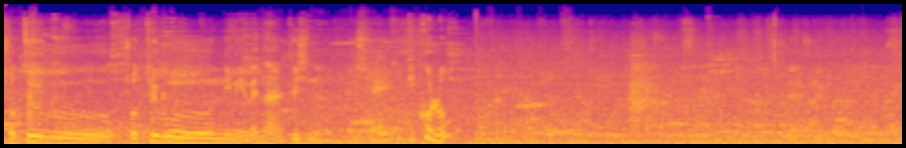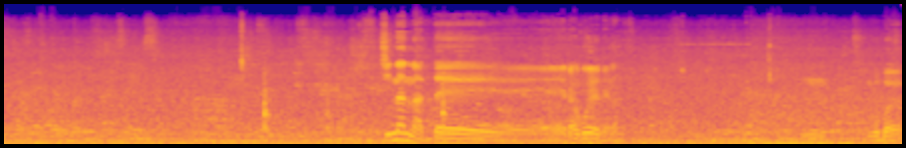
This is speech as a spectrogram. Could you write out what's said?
조튜브 조튜브님이 맨날 드시는 그 피콜로? 진한 라떼라고 해야 되나? 음, 이거 봐요.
